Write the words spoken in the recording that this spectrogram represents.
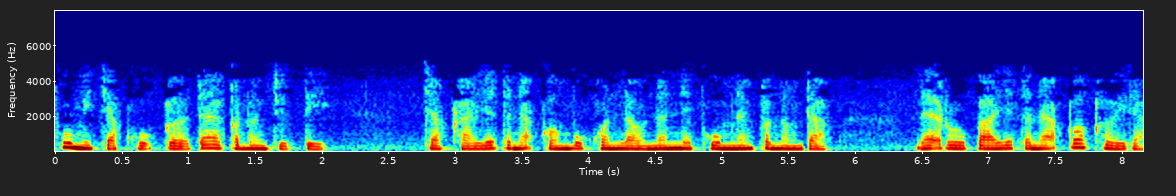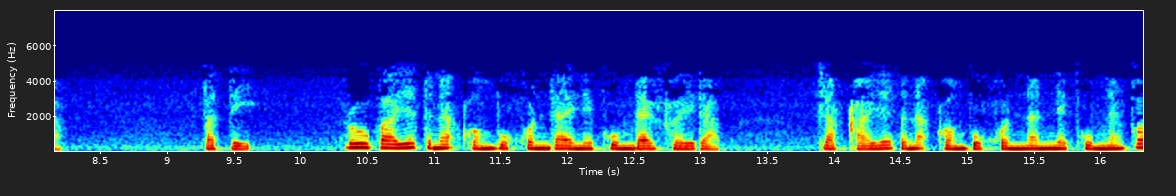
ผู้มีจักขู่เกิดได้กำลังจุติ จากขายตนะของบุคคลเหล่านั้นในภูมินั้นกำลังดับ และรูปายตนะก็เคยดับ ปฏิ รูปายตนะของบุคคลใดในภูมิใดเคยดับจากขายตนะของบุคคลนั้นในภูมินั้นก็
